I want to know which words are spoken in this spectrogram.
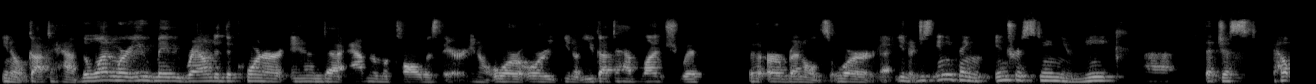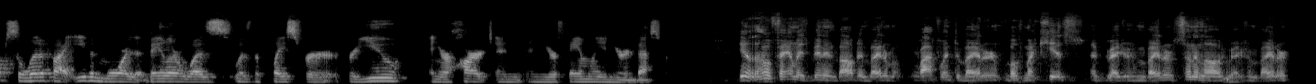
you know, got to have. The one where you maybe rounded the corner and uh, Abner McCall was there, you know, or or you know you got to have lunch with with Herb Reynolds, or uh, you know just anything interesting, unique that just helped solidify even more that Baylor was was the place for for you and your heart and and your family and your investment you know, the whole family's been involved in Baylor. My wife went to Baylor. Both my kids have graduated from Baylor. Son-in-law graduated from Baylor.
